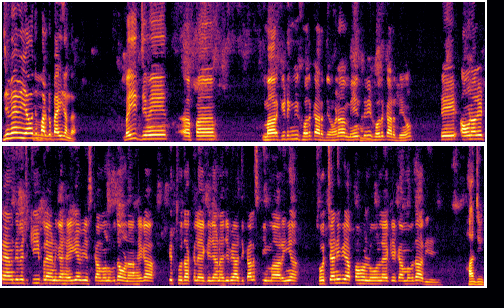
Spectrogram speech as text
ਜਿਵੇਂ ਵੀ ਆ ਉਹ ਚ ਫ਼ਰਕ ਪੈ ਹੀ ਜਾਂਦਾ। ਬਈ ਜਿਵੇਂ ਆਪਾਂ ਮਾਰਕੀਟਿੰਗ ਵੀ ਖੁਦ ਕਰਦੇ ਹੋ ਹਨਾ? ਮਿਹਨਤ ਵੀ ਖੁਦ ਕਰਦੇ ਹੋ। ਤੇ ਆਉਣ ਵਾਲੇ ਟਾਈਮ ਦੇ ਵਿੱਚ ਕੀ ਪਲਾਨਿੰਗ ਹੈਗੀਆਂ ਵੀ ਇਸ ਕੰਮ ਨੂੰ ਵਧਾਉਣਾ ਹੈਗਾ ਕਿੱਥੋਂ ਤੱਕ ਲੈ ਕੇ ਜਾਣਾ ਜਿਵੇਂ ਅੱਜ ਕੱਲ ਸਕੀਮਾਂ ਆ ਰਹੀਆਂ ਸੋਚਿਆ ਨਹੀਂ ਵੀ ਆਪਾਂ ਹੁਣ ਲੋਨ ਲੈ ਕੇ ਕੰਮ ਵਧਾ ਦਈਏ ਜੀ? ਹਾਂਜੀ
